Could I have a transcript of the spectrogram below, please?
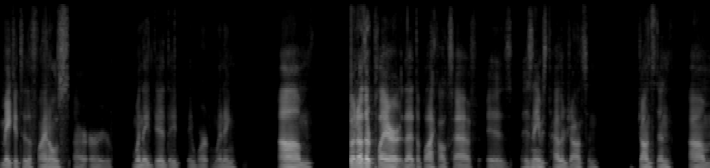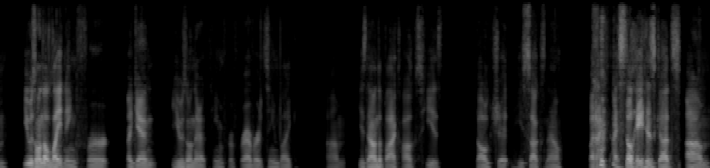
make it to the finals, or, or when they did, they they weren't winning. Um, another player that the Blackhawks have is his name is Tyler Johnson. Johnston. Um, he was on the Lightning for again. He was on that team for forever. It seemed like. Um, he's now in the Blackhawks. He is dog shit. He sucks now, but I, I still hate his guts. Um,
